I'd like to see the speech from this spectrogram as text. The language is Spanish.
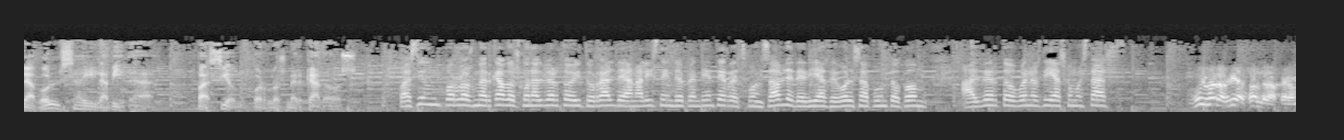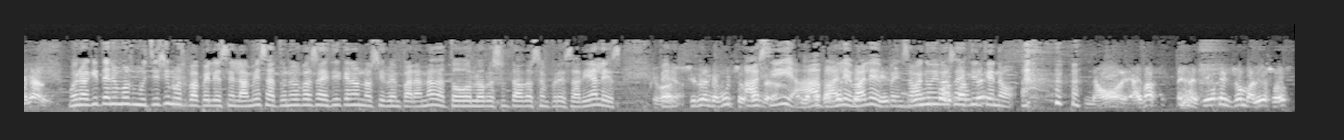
la bolsa y la vida. Pasión por los mercados. Pasión por los mercados con Alberto Iturralde, analista independiente y responsable de díasdebolsa.com. Alberto, buenos días, ¿cómo estás? Muy buenos días, Sandra, fenomenal. Bueno, aquí tenemos muchísimos papeles en la mesa. Tú nos vas a decir que no nos sirven para nada todos los resultados empresariales. Que pero... sirven de mucho. Ah, sí, ah, vale, vale. Pensaba que me ibas a decir que no. no, además, fíjate que son valiosos,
